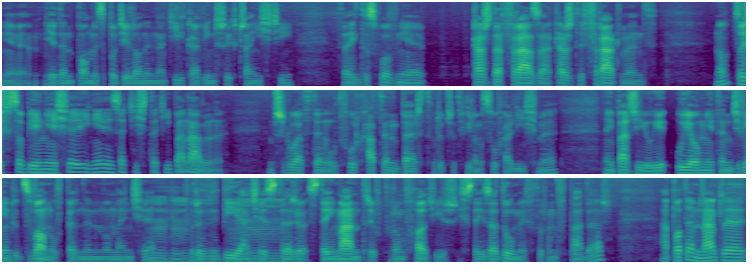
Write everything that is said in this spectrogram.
nie wiem, jeden pomysł podzielony na kilka większych części. Tutaj dosłownie każda fraza, każdy fragment, no coś w sobie niesie i nie jest jakiś taki banalny. Na przykład ten utwór Hattenberg, który przed chwilą słuchaliśmy, najbardziej ujął mnie ten dźwięk dzwonu w pewnym momencie, mm -hmm. który wybija cię z, te, z tej mantry, w którą wchodzisz i z tej zadumy, w którą wpadasz, a potem nagle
